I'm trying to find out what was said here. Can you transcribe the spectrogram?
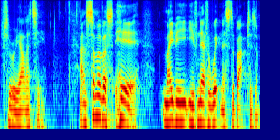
for reality. And some of us here, maybe you've never witnessed a baptism.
